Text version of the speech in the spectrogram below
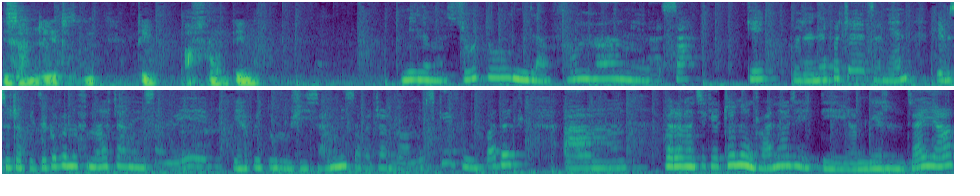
izany rehetra izany de affrontena. Mila mazoto, mila vonona, mila sahy. Ke, mbola ny hafatra ahy aza niaina. Dia misaotra betsaka fa nafinaritra ary izany hoe herpetologie izany misy zavatra androany mihitsy ke vao fantatro. Ampanarahantsika hatrany androany ary dia amin'ny heriny indray an.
